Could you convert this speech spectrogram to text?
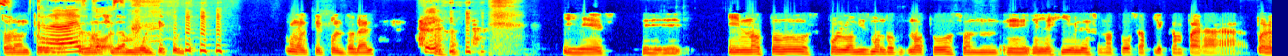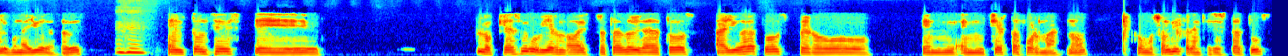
Toronto Canadá es una ciudad multicul- multicultural. Y este y no todos, por lo mismo, no, no todos son eh, elegibles o no todos aplican para, para alguna ayuda, ¿sabes? Entonces, eh, lo que hace el gobierno es tratar de ayudar a todos, ayudar a todos, pero en, en cierta forma, ¿no? Como son diferentes estatus,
